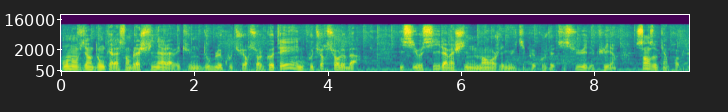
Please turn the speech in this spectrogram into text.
On en vient donc à l'assemblage final avec une double couture sur le côté et une couture sur le bas. Ici aussi, la machine mange les multiples couches de tissu et de cuir sans aucun problème.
